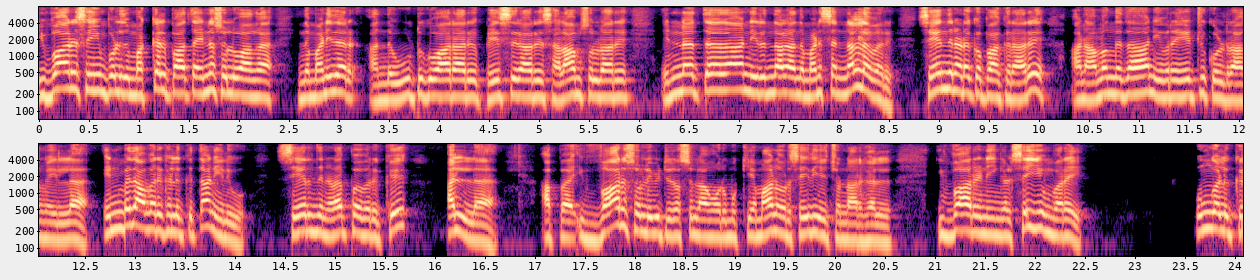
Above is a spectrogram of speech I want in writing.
இவ்வாறு செய்யும் பொழுது மக்கள் பார்த்தா என்ன சொல்லுவாங்க? இந்த மனிதர் அந்த வீட்டுக்கு வாராரு பேசுகிறாரு சலாம் சொல்கிறாரு என்னத்தை தான் இருந்தாலும் அந்த மனுஷன் நல்லவர். சேர்ந்து நடக்க பார்க்குறாரு. ஆனால் அவங்க தான் இவரை ஏற்றுக்கொள்கிறாங்க இல்லை என்பது அவர்களுக்கு தான் இழிவு. சேர்ந்து நடப்பவருக்கு அல்ல. அப்போ இவ்வாறு சொல்லிவிட்டு ரசூல்லாங்க ஒரு முக்கியமான ஒரு செய்தியை சொன்னார்கள். இவ்வாறு நீங்கள் செய்யும் வரை உங்களுக்கு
